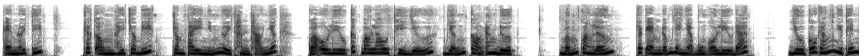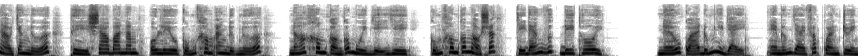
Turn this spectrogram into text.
Em nói tiếp, các ông hãy cho biết, trong tay những người thành thạo nhất, quả ô liu cất bao lâu thì giữ, vẫn còn ăn được bấm quan lớn, các em đóng vai nhà buôn ô liu đáp. Dù cố gắng như thế nào chăng nữa, thì sau ba năm ô liu cũng không ăn được nữa. Nó không còn có mùi vị gì, cũng không có màu sắc, chỉ đáng vứt đi thôi. Nếu quả đúng như vậy, em đóng vai pháp quan truyền,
